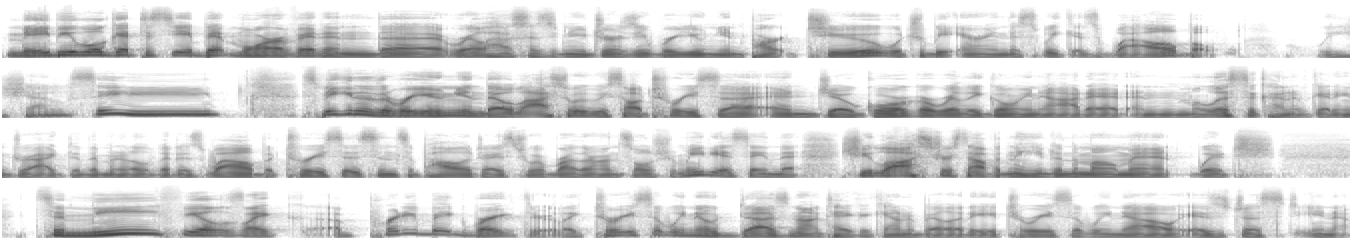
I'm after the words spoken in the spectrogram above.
maybe we'll get to see a bit more of it in the Real Housewives of New Jersey reunion part two, which will be airing this week as well. But we shall see. Speaking of the reunion, though, last week we saw Teresa and Joe Gorga really going at it, and Melissa kind of getting dragged in the middle of it as well. But Teresa has since apologized to her brother on social media, saying that she lost herself in the heat of the moment, which to me feels like a pretty big breakthrough. Like Teresa, we know, does not take accountability. Teresa, we know, is just, you know,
